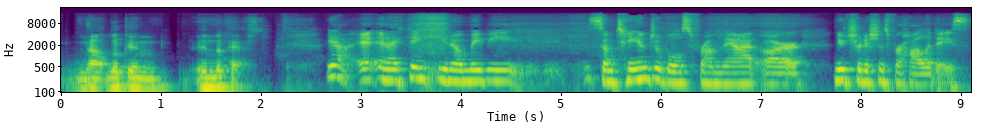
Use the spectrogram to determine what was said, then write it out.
not looking in the past. Yeah and, and i think you know maybe some tangibles from that are new traditions for holidays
